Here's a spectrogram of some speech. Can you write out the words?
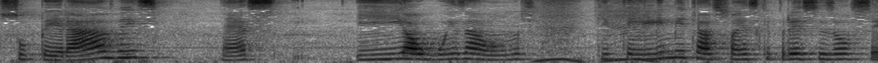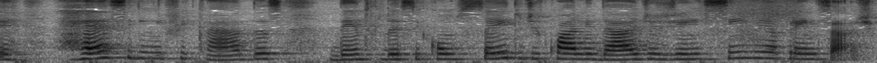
superáveis, né? E alguns alunos que têm limitações que precisam ser ressignificadas dentro desse conceito de qualidade de ensino e aprendizagem.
